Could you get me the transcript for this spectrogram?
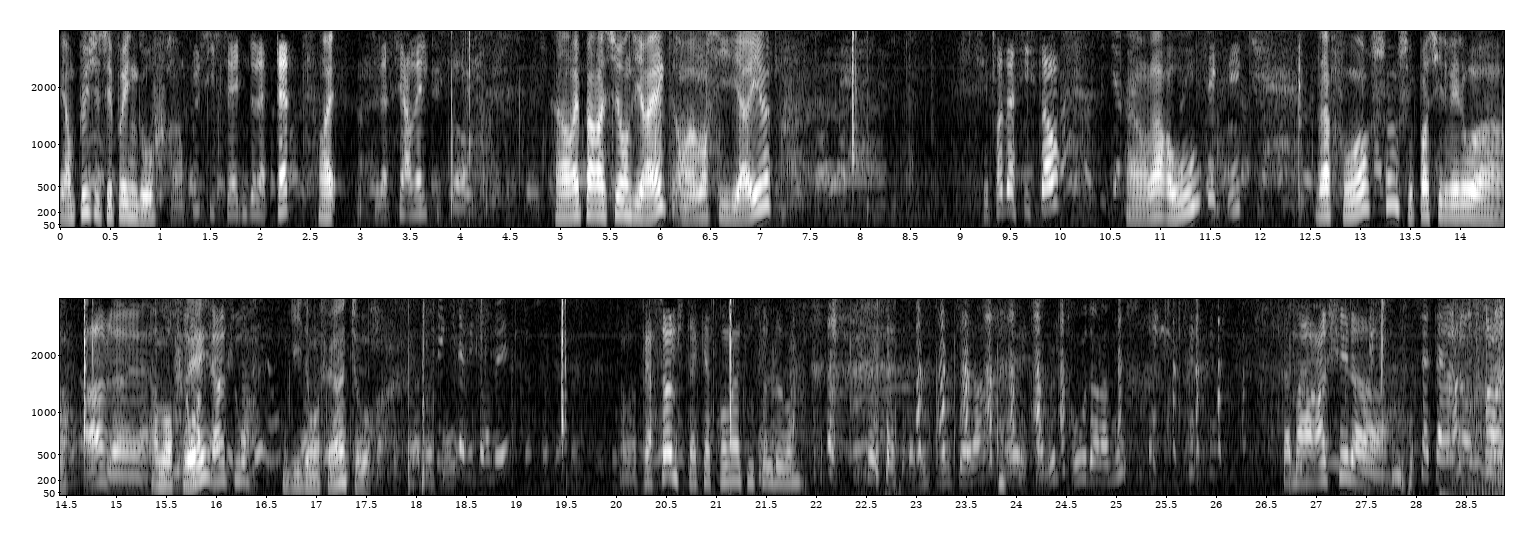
Et en plus, il s'est pris une gaufre. En plus, il saigne de la tête. Ouais. C'est la cervelle qui sort. Alors réparation en direct, on va voir s'il y arrive. J'ai pas d'assistance Alors la roue, technique. la fourche, je sais pas si le vélo a... Ah, le... À morfler. On va faire un tour. Guidon a fait un tour. Personne, j'étais à 80 tout seul devant. T'as vu le trou dans la mousse Ça m'a arraché la. Ça t'arrache.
